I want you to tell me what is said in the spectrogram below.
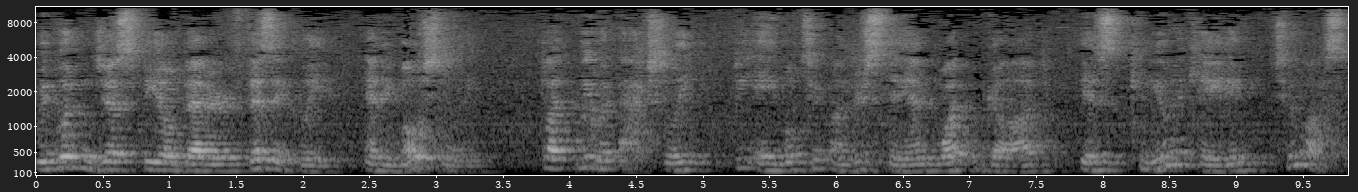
we wouldn't just feel better physically and emotionally, but we would actually be able to understand what God is communicating to us.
